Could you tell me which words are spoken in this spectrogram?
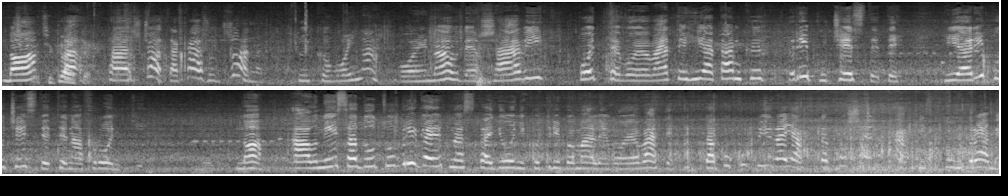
Ну, та, Чекайте. та що, та кажуть, жона, тільки війна. Війна в державі, ходьте воювати, гія там ріпу чистити. Гія ріпу чистити на фронті. Ну, а вони садуть убригають на стадіоні, котрі би мали воювати. Та по купіраях, та по шинках із тундрами.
